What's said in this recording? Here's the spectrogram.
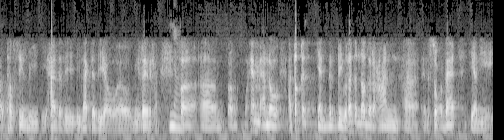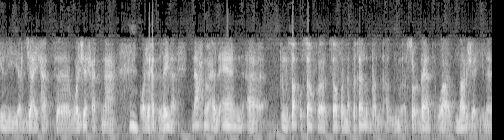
التوصيل ب- بهذا بمكتبي أو أو من غيرها نعم. فمهم أنه أعتقد يعني بغض النظر عن آه، الصعوبات يعني اللي الجائحات آه، واجهتنا واجهت إلينا. نحن الآن آه، في المستقبل سوف سوف نتغلب ال- ال- الصعوبات ونرجع إلى آه،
